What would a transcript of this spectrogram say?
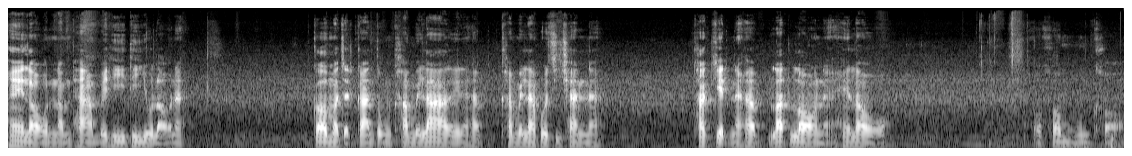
ให้เรานำทางไปที่ที่อยู่เรานะ ก็มาจัดการตรง camera เลยนะครับ camera position นะ target นะครับรัดลองเนี่ยให้เราเอาข้อมูลของ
